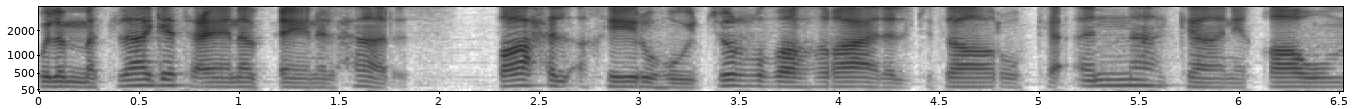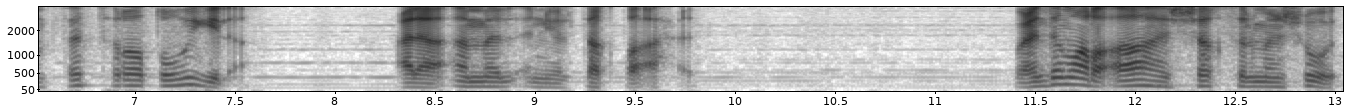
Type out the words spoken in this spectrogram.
ولما تلاقت عينه بعين الحارس طاح الأخير وهو يجر ظهره على الجدار وكأنه كان يقاوم فترة طويلة على أمل أن يلتقط أحد. وعندما رآه الشخص المنشود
